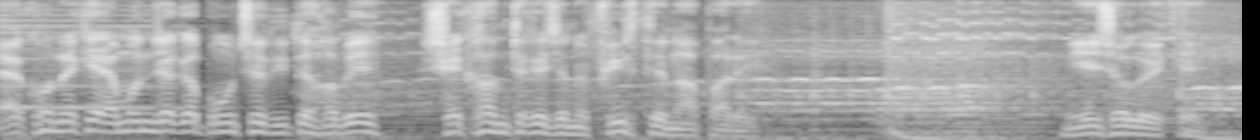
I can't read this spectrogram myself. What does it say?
এখন একে এমন জায়গায় পৌঁছে দিতে হবে, সেখান থেকে যেন ফিরতে না পারে। নিয়ে চলো একে।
